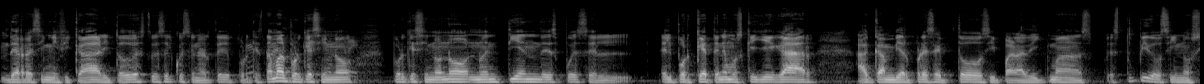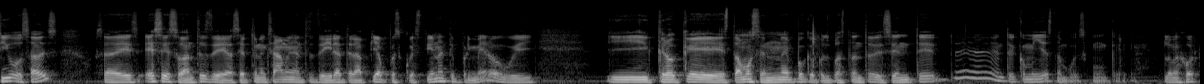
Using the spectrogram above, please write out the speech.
de resignificar y todo esto es el cuestionarte por qué está mal, porque si no, porque si no, no, no entiendes pues el, el por qué tenemos que llegar a cambiar preceptos y paradigmas estúpidos y nocivos, ¿sabes? O sea, es, es eso, antes de hacerte un examen, antes de ir a terapia, pues cuestionate primero, güey. Y creo que estamos en una época pues bastante decente, eh, entre comillas, tampoco es como que lo mejor.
